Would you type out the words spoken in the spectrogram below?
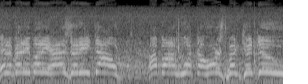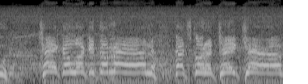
And if anybody has any doubt about what the Horsemen can do, take a look at the man that's going to take care of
